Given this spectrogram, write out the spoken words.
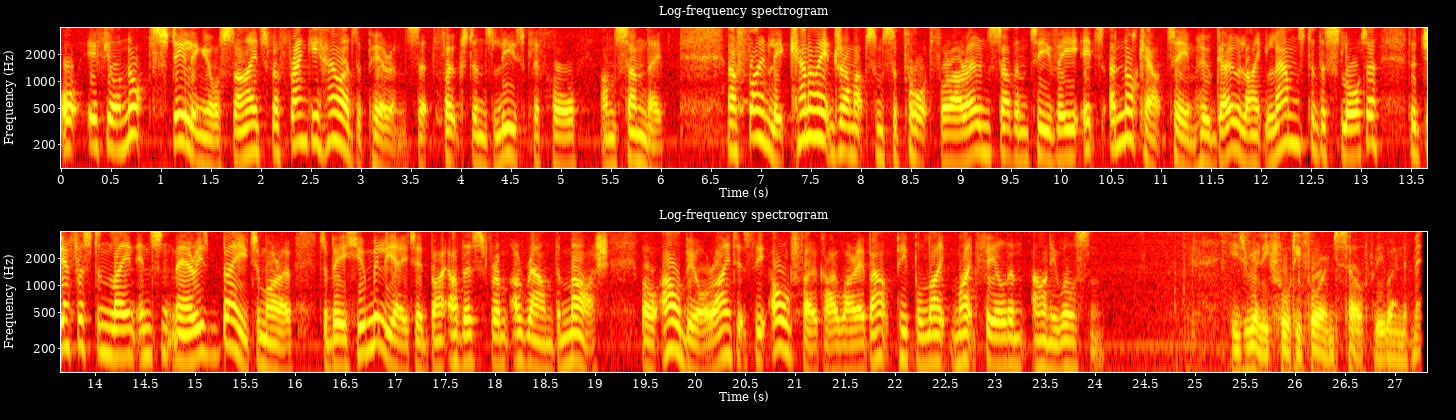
or if you're not stealing your sides for Frankie Howerd's appearance at Folkestone's Leas Cliff Hall on Sunday. Now, finally, can I drum up some support for our own Southern TV? It's a knockout team who go like lambs to the slaughter to Jefferstone Lane in St Mary's Bay tomorrow to be humiliated by others from around the marsh. Well, I'll be all right. It's the old folk I worry about, people like Mike Field and Arnie Wilson. He's really 44 himself, but he won't admit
